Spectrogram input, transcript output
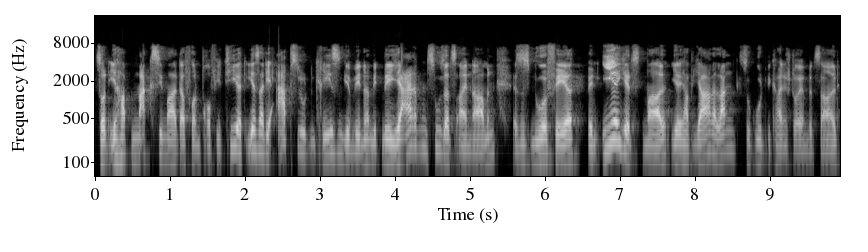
sondern ihr habt maximal davon profitiert. Ihr seid die absoluten Krisengewinner mit Milliarden Zusatzeinnahmen Einnahmen. Es ist nur fair, wenn ihr jetzt mal, ihr habt jahrelang so gut wie keine Steuern bezahlt,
